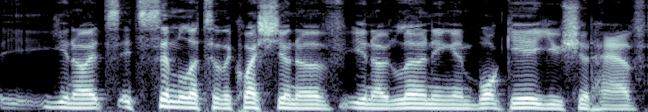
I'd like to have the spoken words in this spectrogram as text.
you know, it's it's similar to the question of you know learning and what gear you should have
